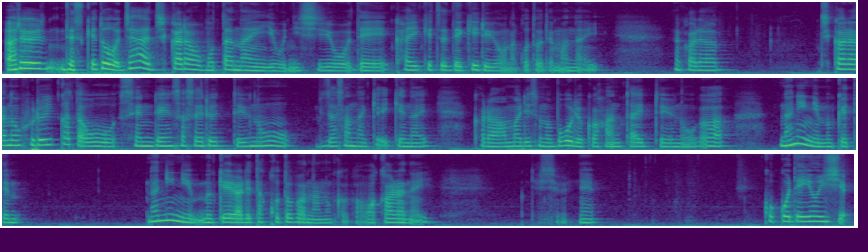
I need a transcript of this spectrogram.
あるんですけどじゃあ力を持たないようにしようで解決できるようなことでもない。だから力の振るい方を洗練させるっていうのを目指さなきゃいけない。からあまりその暴力反対っていうのが何に向けて何に向けられた言葉なのかがわからない。ですよね。ここで4種。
